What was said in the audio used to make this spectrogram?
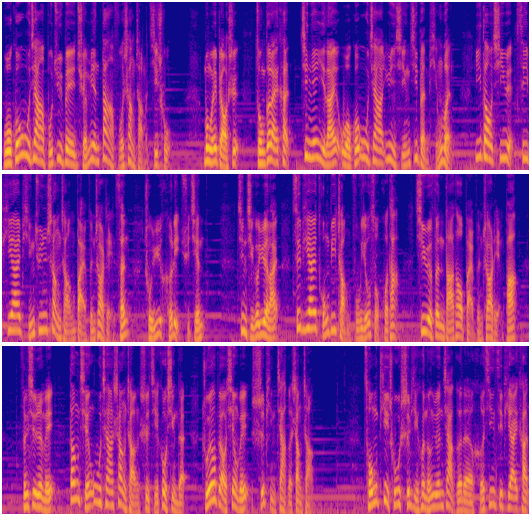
我国物价不具备全面大幅上涨的基础。孟伟表示，总的来看，今年以来我国物价运行基本平稳，一到七月 CPI 平均上涨百分之二点三，处于合理区间。近几个月来，CPI 同比涨幅有所扩大，七月份达到百分之二点八。分析认为，当前物价上涨是结构性的，主要表现为食品价格上涨。从剔除食品和能源价格的核心 CPI 看，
